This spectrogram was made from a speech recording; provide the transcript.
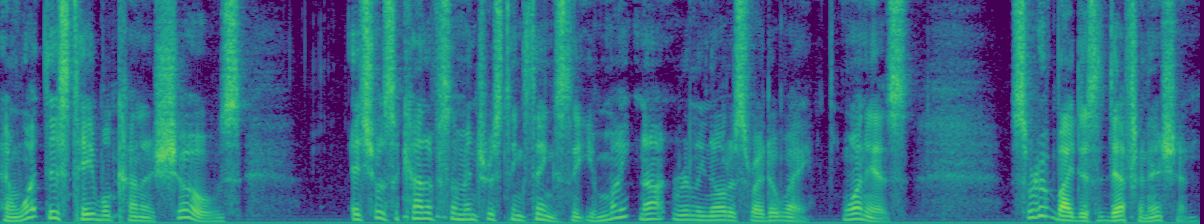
And what this table kind of shows it shows a kind of some interesting things that you might not really notice right away. One is, sort of by definition,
